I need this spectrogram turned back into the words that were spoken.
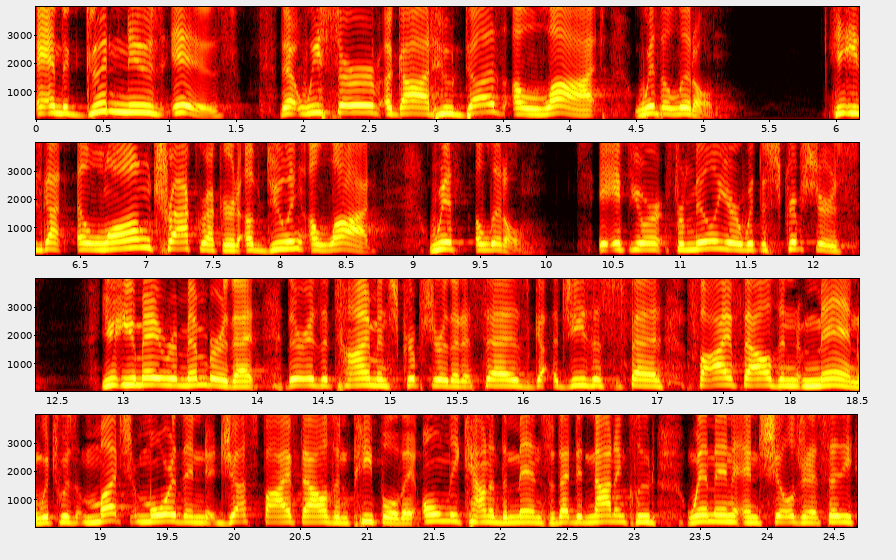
And the good news is that we serve a God who does a lot with a little. He's got a long track record of doing a lot with a little. If you're familiar with the scriptures, you, you may remember that there is a time in scripture that it says Jesus fed 5,000 men, which was much more than just 5,000 people. They only counted the men, so that did not include women and children. It says he,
